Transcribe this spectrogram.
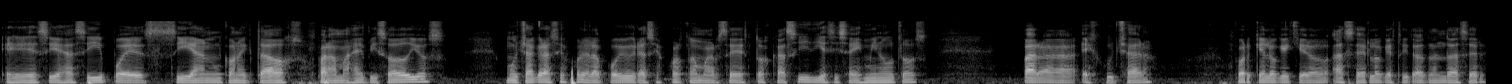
Eh, si es así, pues sigan conectados para más episodios. Muchas gracias por el apoyo y gracias por tomarse estos casi 16 minutos para escuchar. Porque lo que quiero hacer, lo que estoy tratando de hacer,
